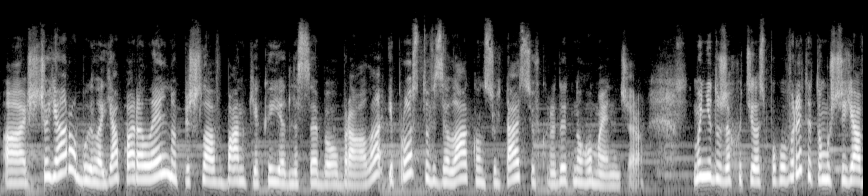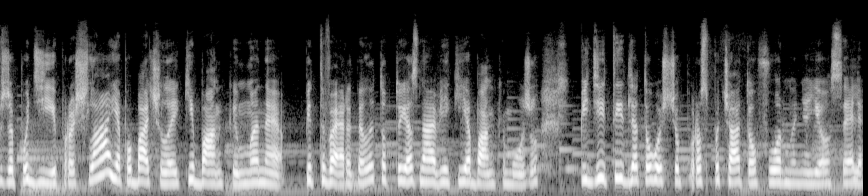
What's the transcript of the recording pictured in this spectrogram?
А що я робила? Я паралельно пішла в банк, який я для себе обрала, і просто взяла консультацію в кредитного менеджера. Мені дуже хотілося поговорити, тому що я вже події пройшла. Я побачила, які банки мене підтвердили, тобто я знаю, в які я банки можу підійти для того, щоб розпочати оформлення ЄОСЕЛі.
